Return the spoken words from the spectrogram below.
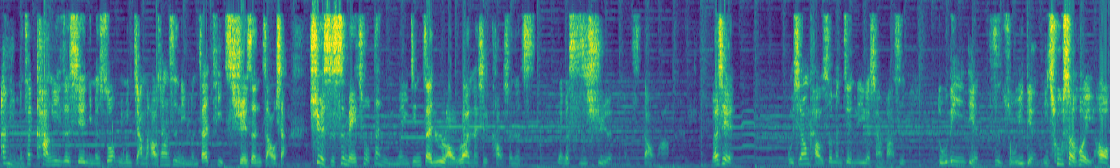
啊你们在抗议这些，你们说你们讲的好像是你们在替学生着想，确实是没错，但你们已经在扰乱那些考生的那个思绪了，你们知道吗？而且我希望考生们建立一个想法是独立一点、自主一点。你出社会以后。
